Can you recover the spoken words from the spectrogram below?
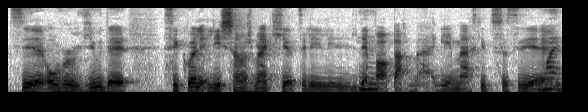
petit euh, overview de c'est quoi les, changements qu'il y a, tu sais, les, les, les départs par bague, les masques et tout ça? C'est, euh, Ouais.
